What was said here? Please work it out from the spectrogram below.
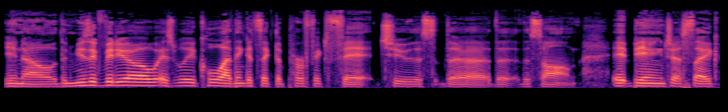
you know the music video is really cool. I think it's like the perfect fit to this the the the song. It being just like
